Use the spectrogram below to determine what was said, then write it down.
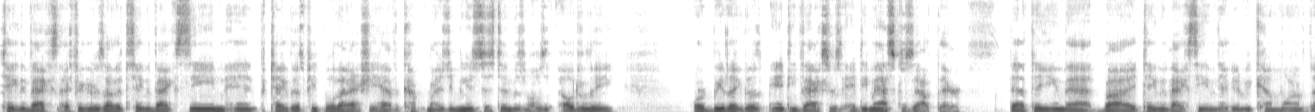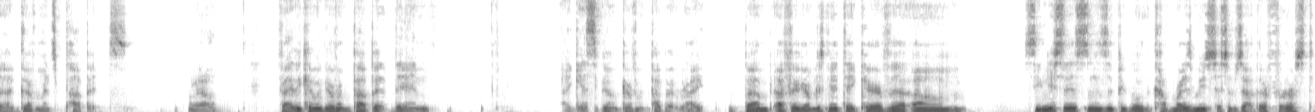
take the vaccine, I figure it was either take the vaccine and protect those people that actually have a compromised immune system as well as the elderly, or be like those anti-vaxxers, anti-maskers out there that thinking that by taking the vaccine, they're going to become one of the government's puppets. Well, if I become a government puppet, then I guess I'm a government puppet, right? But I'm, i figure I'm just going to take care of the um, senior citizens and people with compromised immune systems out there first.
